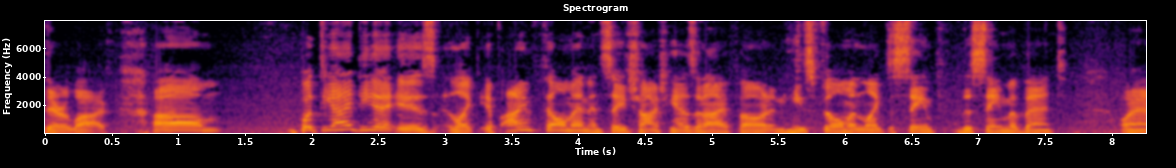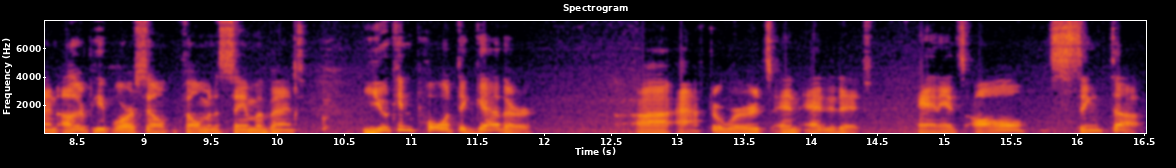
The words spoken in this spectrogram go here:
there live. Um, but the idea is like if I'm filming and say Chachi has an iPhone and he's filming like the same the same event, and other people are filming the same event, you can pull it together uh, afterwards and edit it, and it's all synced up.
